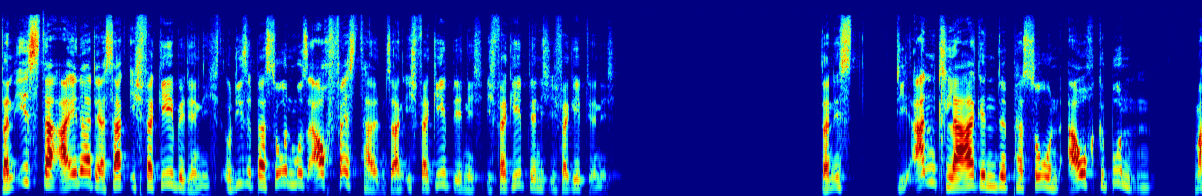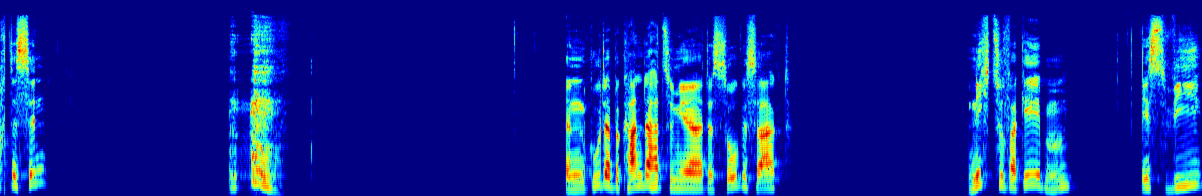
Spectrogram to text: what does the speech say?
dann ist da einer, der sagt, ich vergebe dir nicht. Und diese Person muss auch festhalten, sagen, ich vergebe dir nicht, ich vergebe dir nicht, ich vergebe dir nicht. Dann ist die anklagende Person auch gebunden. Macht das Sinn? Ein guter Bekannter hat zu mir das so gesagt, nicht zu vergeben ist wie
